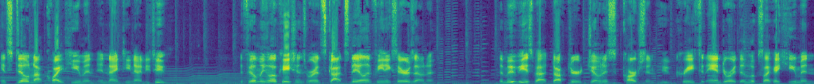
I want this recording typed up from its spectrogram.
and Still Not Quite Human in 1992. The filming locations were in Scottsdale and Phoenix, Arizona. The movie is about Dr. Jonas Carson, who creates an android that looks like a human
